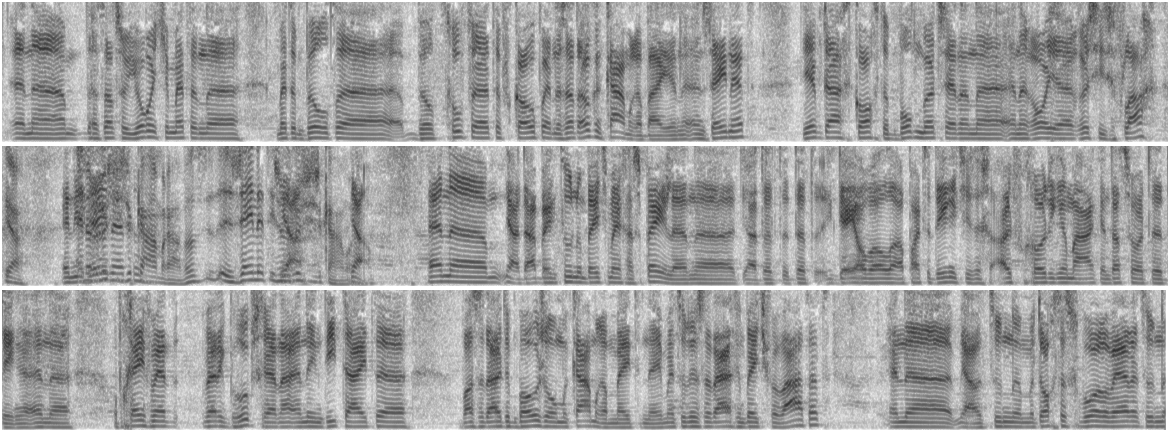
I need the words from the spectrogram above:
En eh, daar zat zo'n jongetje met een, eh, met een bult, bult troep te verkopen. En er zat ook een camera bij, een, een Zenet. Die heb ik daar gekocht, een bondmuts en een, en een rode Russische vlag. Ja. En, En, die een Russische camera. Want een Zenet is een Ja. Russische camera. Ja. En ehm, ja, daar ben ik toen een beetje mee gaan spelen. En eh, ja, dat, dat, ik deed al wel aparte dingetjes, uitvergrotingen maken en dat soort eh, dingen. En eh, op een gegeven moment werd ik beroepsrenner. En in die tijd was het uit een boze om een camera mee te nemen. En toen is dat eigenlijk een beetje verwaterd. En ja, toen mijn dochters geboren werden, toen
